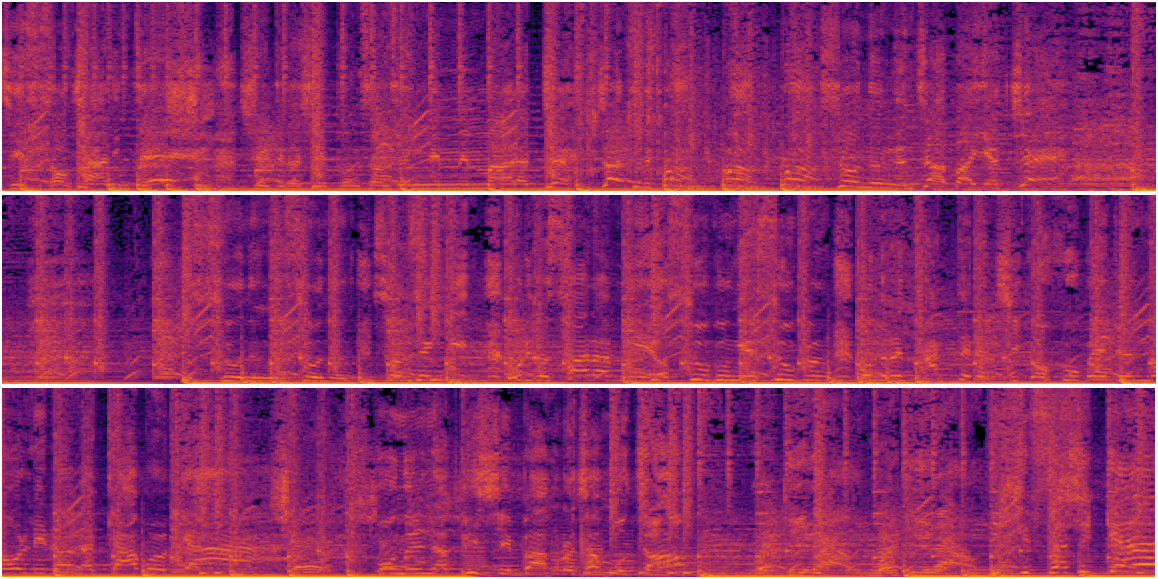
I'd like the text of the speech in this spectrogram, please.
과목은 지수성찬인데. 실제로 식품 선생님이 말했지 자들이 빵빵빵. 수능은 잡아야지. 수능은 수능 선생님. 우리도 사람이에요. 수긍의 수긍. 오늘은 탁 때려치고 후배들 놀리러 나가볼까? 오늘 나 PC방으로 잠못 자 Work it out work it out. 24시간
